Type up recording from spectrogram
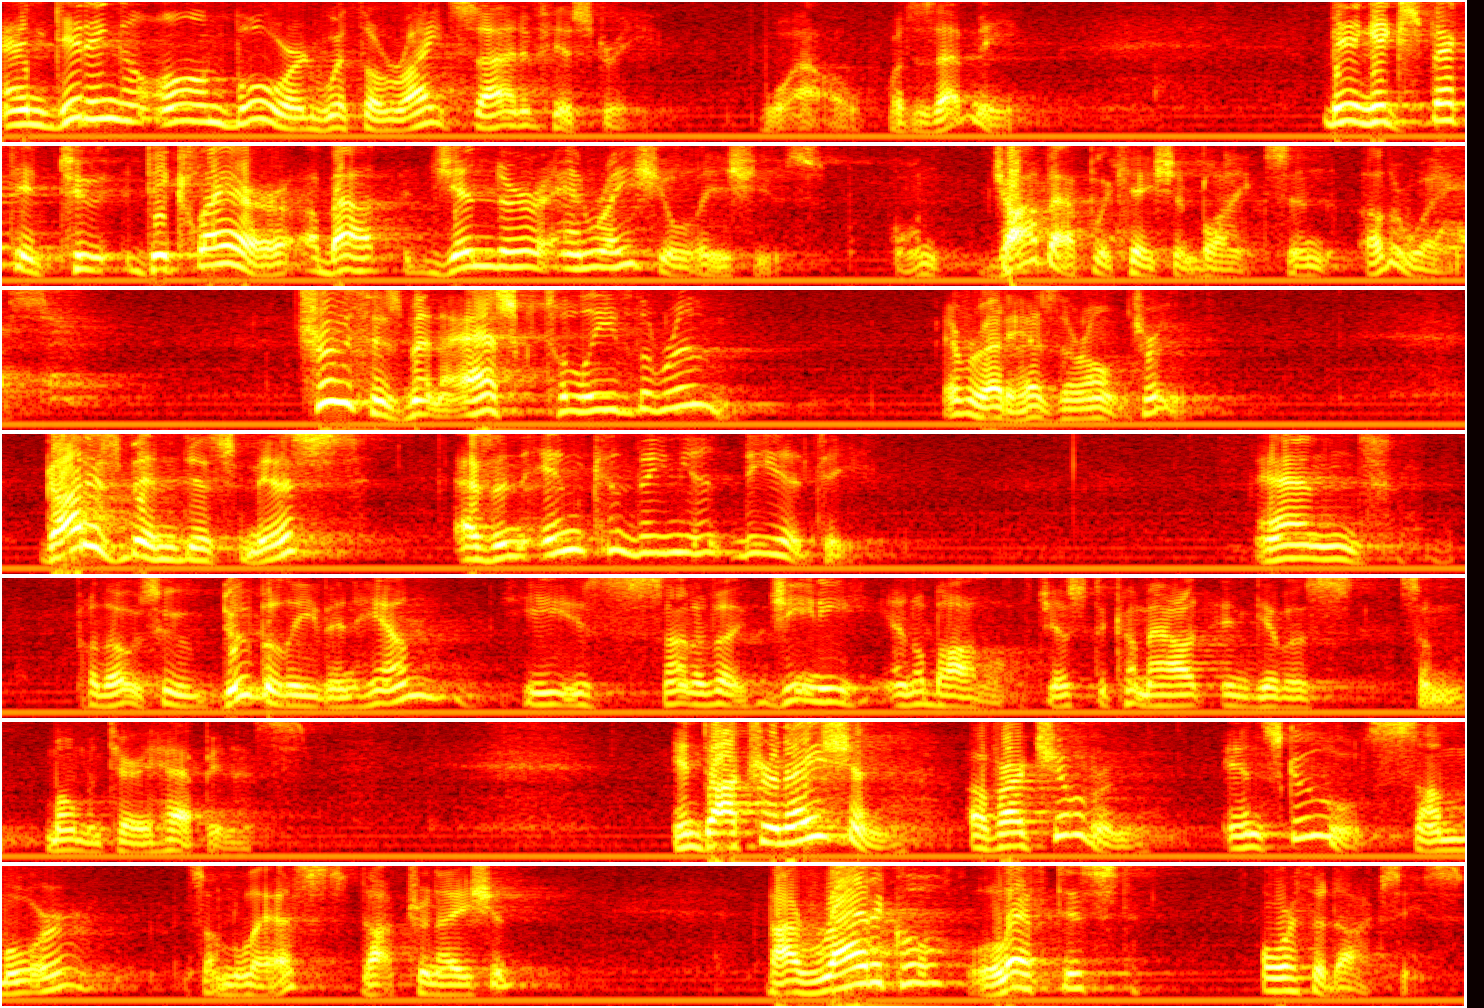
and getting on board with the right side of history. Wow, what does that mean? Being expected to declare about gender and racial issues on job application blanks and other ways. Truth has been asked to leave the room. Everybody has their own truth. God has been dismissed as an inconvenient deity. And for those who do believe in him, he is son of a genie in a bottle, just to come out and give us some momentary happiness. Indoctrination of our children in schools, some more, some less, doctrination, by radical leftist orthodoxies.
